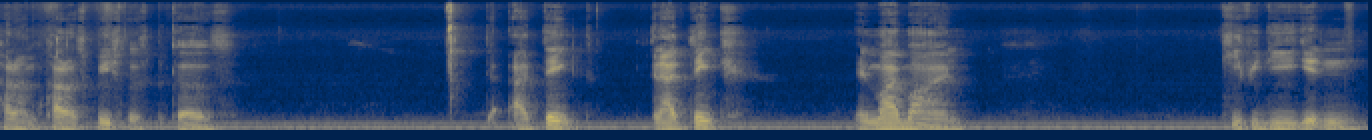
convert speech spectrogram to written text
kind of kind of speechless because I think, and I think, in my mind, Keefe D getting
